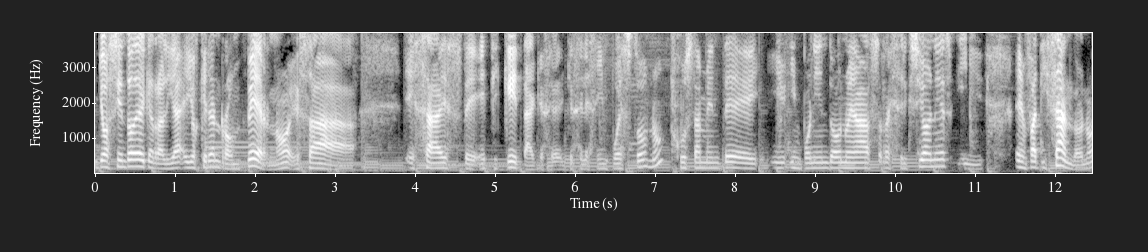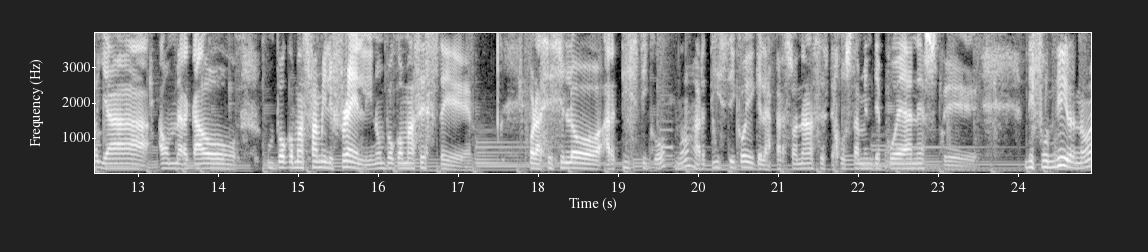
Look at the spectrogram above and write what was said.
yo siento de que en realidad ellos quieren romper, ¿no? Esa, esa este, etiqueta que se, que se, les ha impuesto, ¿no? Justamente imponiendo nuevas restricciones y enfatizando, ¿no? Ya a un mercado un poco más family friendly, ¿no? Un poco más, este, por así decirlo, artístico, ¿no? Artístico y que las personas, este, justamente puedan, este, difundir, ¿no?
